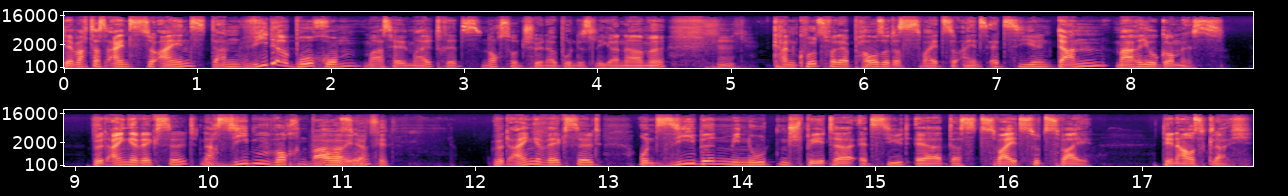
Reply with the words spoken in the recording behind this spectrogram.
Der macht das 1 zu 1. Dann wieder Bochum, Marcel Maltritz, noch so ein schöner Bundesliganame, hm. kann kurz vor der Pause das 2 zu 1 erzielen. Dann Mario Gomez wird eingewechselt nach sieben Wochen Pause. War wieder fit. Wird eingewechselt und sieben Minuten später erzielt er das 2 zu 2, den Ausgleich.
